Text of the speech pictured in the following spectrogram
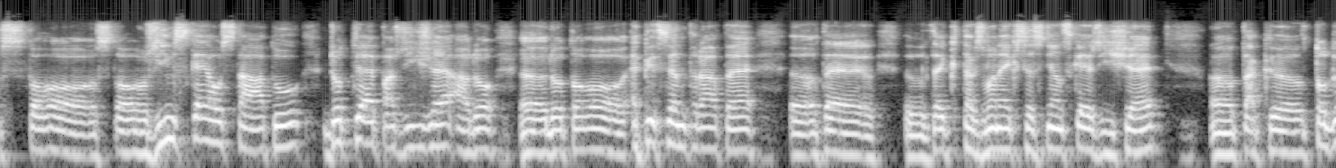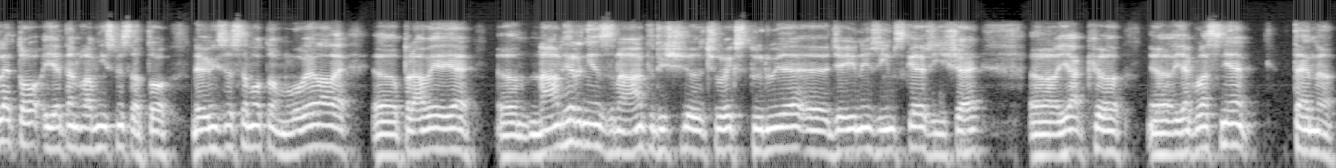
z toho, z toho římského státu do té Paříže a do, eh, do toho epicentra té, eh, té, eh, té takzvané křesťanské říše, tak tohle to je ten hlavní smysl. To, nevím, jestli jsem o tom mluvil, ale právě je nádherně znát, když člověk studuje dějiny římské říše, jak, jak vlastně ten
